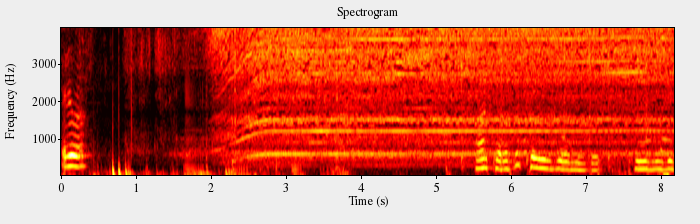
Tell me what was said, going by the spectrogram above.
Hadi bak. Her tarafı temizleyecek. Temizleyecek.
